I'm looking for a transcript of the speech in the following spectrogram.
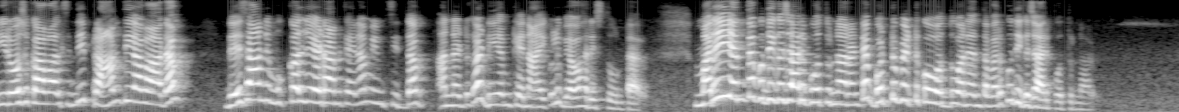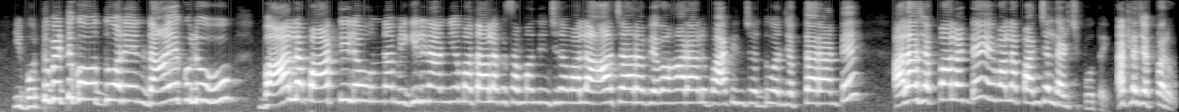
ఈరోజు కావాల్సింది ప్రాంతీయవాదం. దేశాన్ని ముక్కలు చేయడానికైనా మేము సిద్ధం అన్నట్టుగా డిఎంకే నాయకులు వ్యవహరిస్తూ ఉంటారు. మరీ ఎంతకు దిగజారిపోతున్నారంటే బొట్టు పెట్టుకోవద్దు అనేంత వరకు దిగజారిపోతున్నారు. ఈ బొట్టు పెట్టుకోవద్దు అనే నాయకులు వాళ్ళ పార్టీలో ఉన్న మిగిలిన అన్య మతాలకు సంబంధించిన వాళ్ళ ఆచార వ్యవహారాలు పాటించొద్దు అని చెప్తారా అంటే అలా చెప్పాలంటే వాళ్ళ పంచలు తడిచిపోతాయి. అట్లా చెప్పరు.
